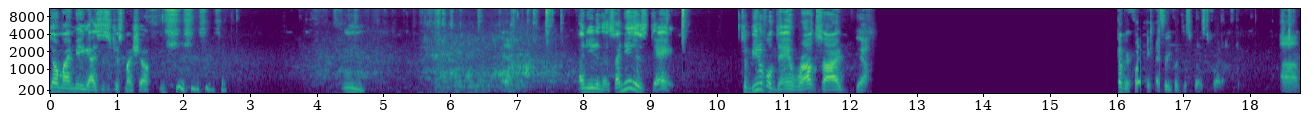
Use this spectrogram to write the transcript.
Don't mind me, guys. This is just my show. Mm, Yeah. I needed this. I needed this day. It's a beautiful day. We're outside. Yeah. Come here quite. I frequent this place quite often. Um,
